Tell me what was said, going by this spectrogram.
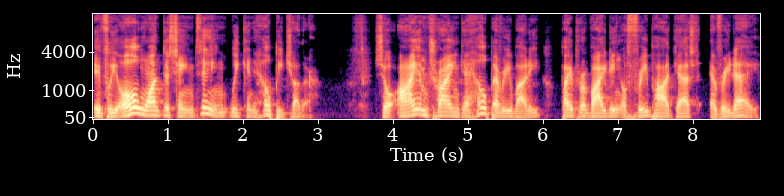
If we all want the same thing, we can help each other. So I am trying to help everybody by providing a free podcast every day.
